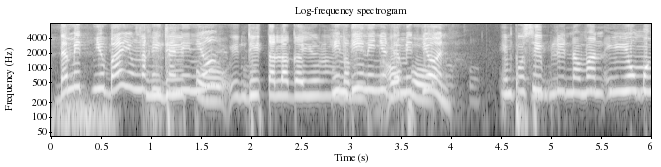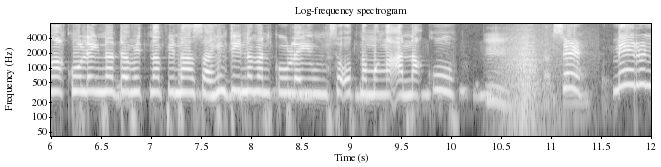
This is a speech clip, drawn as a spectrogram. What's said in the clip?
Damit nyo ba yung nakita hindi ninyo? Po, hindi talaga yun. ang Hindi ninyo damit Opo. yun? Imposible naman. Eh, Yung mga kulay na damit na pinasa, hindi naman kulay yung suot ng mga anak ko. Sir, meron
